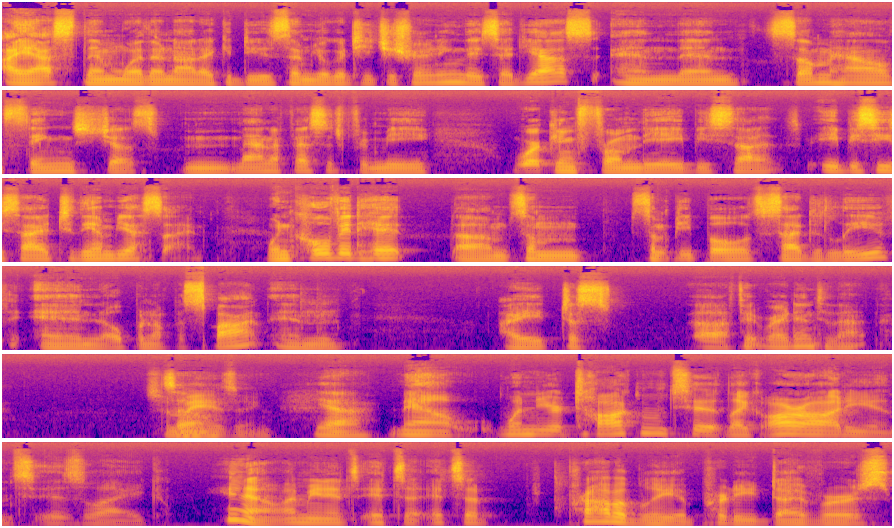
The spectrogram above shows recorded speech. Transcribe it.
I asked them whether or not I could do some yoga teacher training. They said yes, and then somehow things just manifested for me, working from the ABC side, ABC side to the MBS side. When COVID hit, um, some some people decided to leave and open up a spot, and I just uh, fit right into that. It's So, amazing. Yeah. Now, when you're talking to like our audience is like, you know, I mean, it's it's a it's a probably a pretty diverse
